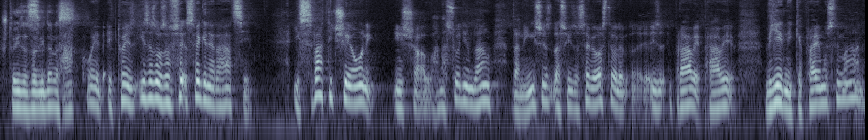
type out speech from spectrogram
Što je izazov i danas? Tako je. I to je izazov za sve, sve generacije. I shvatit će oni, inša Allah, na sudnjem danu, da nisu, da su iza sebe ostavili prave, prave vjernike, prave muslimane.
